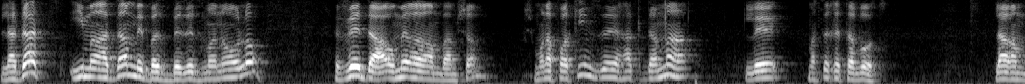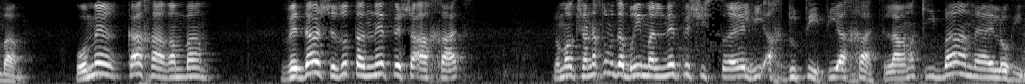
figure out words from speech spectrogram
לדעת אם האדם מבזבז את זמנו או לא. ודע, אומר הרמב"ם שם, שמונה פרקים זה הקדמה למסכת אבות, לרמב"ם. הוא אומר ככה הרמב"ם, ודע שזאת הנפש האחת כלומר, כשאנחנו מדברים על נפש ישראל היא אחדותית, היא אחת. למה? כי היא באה מהאלוהים,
